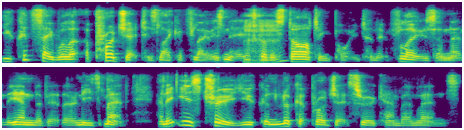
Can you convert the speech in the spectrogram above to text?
you could say, well, a, a project is like a flow, isn't it? It's mm-hmm. got a mm-hmm. starting point and it flows, and at the end of it, there are needs met. And it is true, you can look at projects through a Kanban lens.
